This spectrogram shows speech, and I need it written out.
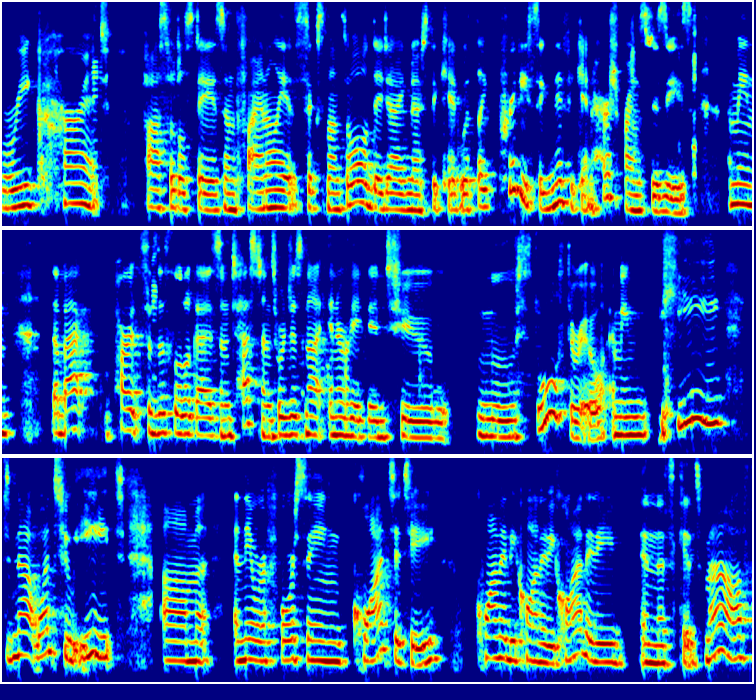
recurrent hospital stays. And finally, at six months old, they diagnosed the kid with like pretty significant Hirschsprung's disease. I mean, the back parts of this little guy's intestines were just not innervated to move stool through. I mean, he did not want to eat, um, and they were forcing quantity. Quantity, quantity, quantity in this kid's mouth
